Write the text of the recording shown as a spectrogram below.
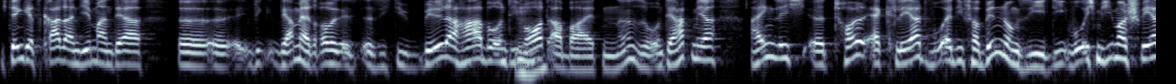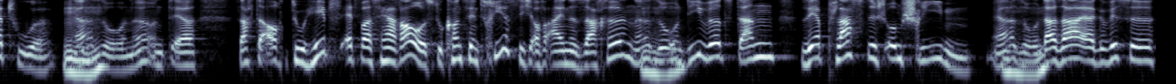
Ich denke jetzt gerade an jemanden, der, äh, äh, wir haben ja drauf, äh, dass ich die Bilder habe und die Wortarbeiten, ne, so. Und der hat mir eigentlich äh, toll erklärt, wo er die Verbindung sieht, die, wo ich mich immer schwer tue, ja, so, ne. Und er sagte auch, du hebst etwas heraus, du konzentrierst dich auf eine Sache, ne, so, und die wird dann sehr plastisch umschrieben, ja, so. Und da sah er gewisse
